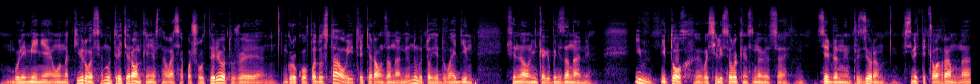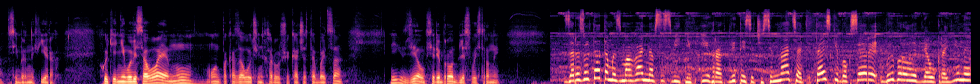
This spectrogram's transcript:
более-менее он активировался. Ну, третий раунд, конечно, Вася пошел вперед, уже Груков подустал, и третий раунд за нами. Ну, в итоге 2-1, финал не как бы не за нами. И в итог э, Василий Сорокин становится серебряным призером в 75 килограмм на Всемирных играх. Хоть и не его весовая, но он показал очень хорошее качество бойца и сделал серебро для своей страны. За результатами змагань на всесвітніх іграх 2017 тайські боксери вибороли для України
